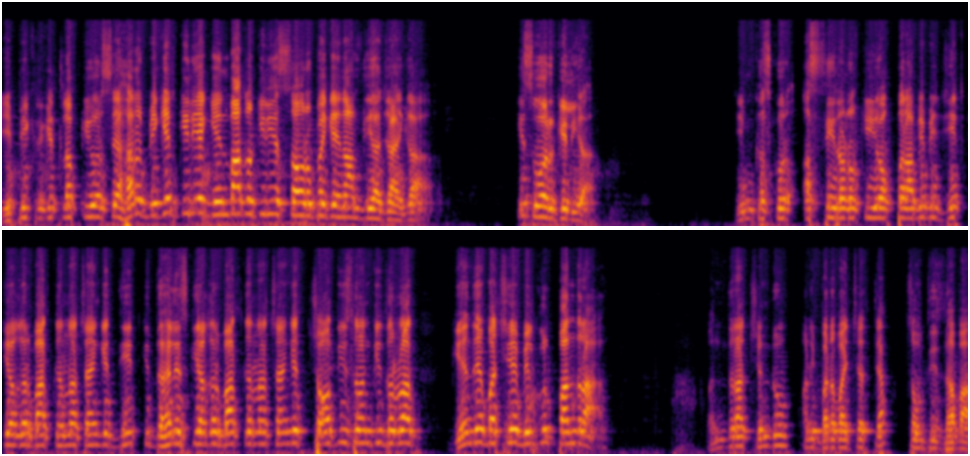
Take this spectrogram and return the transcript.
एपी क्रिकेट क्लब की ओर से हर विकेट के लिए, गेंदबाजों के लिए सौ रुपए का इनाम दिया जाएगा। इस ओवर के लिए। टीम का स्कोर 80 रनों की योग पर। अभी भी जीत की अगर बात करना चाहेंगे जीत की दहलीज की अगर बात करना चाहेंगे 34 रन की ज़रूरत। गेंदे बची है बिल्कुल 15 पंधरा चेंडू आणि बडवायच्या त्या चौतीस धाबा।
